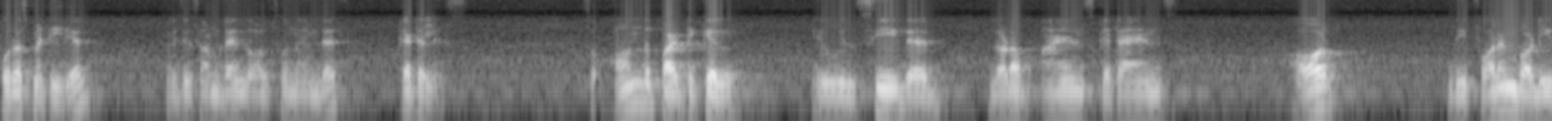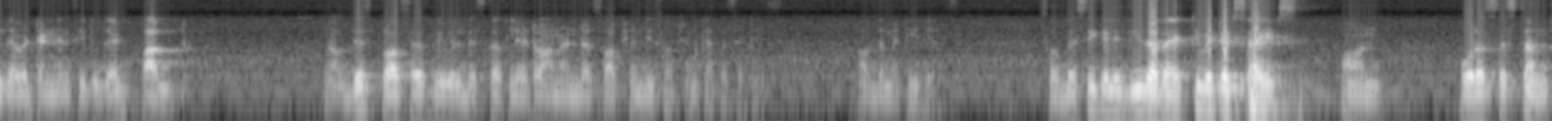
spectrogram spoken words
porous material which is sometimes also named as catalase. So, on the particle you will see that lot of ions, cations or the foreign bodies have a tendency to get pugged. Now, this process we will discuss later on under sorption desorption capacities of the materials. So, basically these are the activated sites on porous systems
